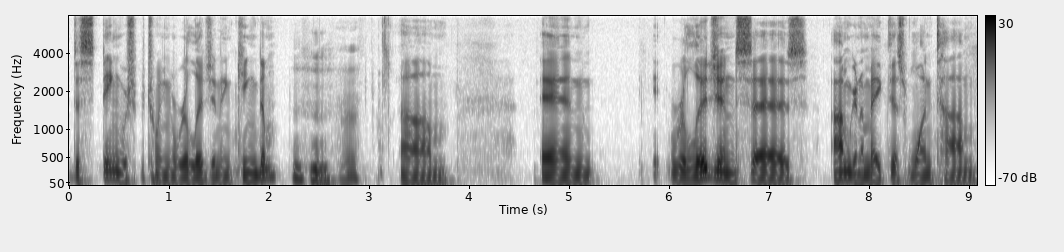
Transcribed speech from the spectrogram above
distinguish between religion and kingdom. Um, and religion says, I'm going to make this one time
